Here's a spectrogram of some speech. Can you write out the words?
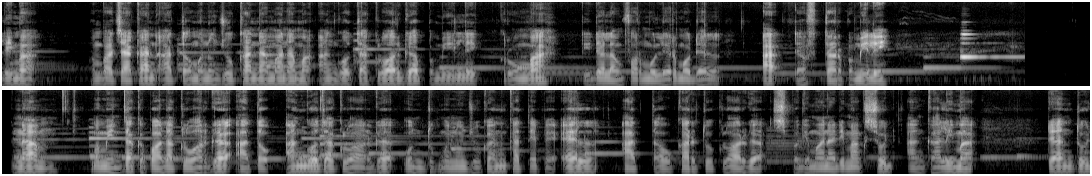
5. Membacakan atau menunjukkan nama-nama anggota keluarga pemilik rumah di dalam formulir model A daftar pemilih. 6 meminta kepala keluarga atau anggota keluarga untuk menunjukkan KTPL atau kartu keluarga sebagaimana dimaksud angka 5 dan 7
